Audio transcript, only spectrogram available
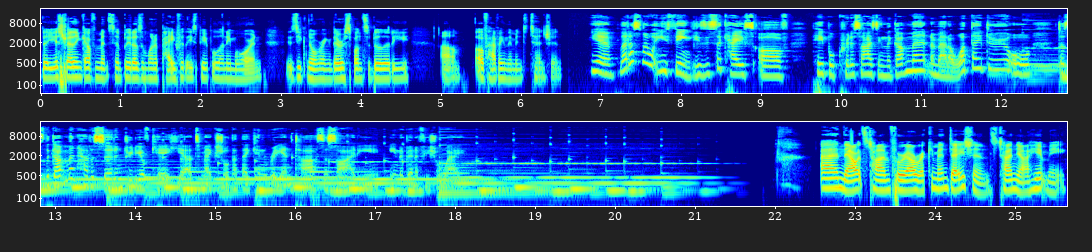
the Australian government simply doesn't want to pay for these people anymore and is ignoring the responsibility um, of having them in detention. Yeah, let us know what you think. Is this a case of people criticising the government no matter what they do, or does the government have a certain duty of care here to make sure that they can re enter society in a beneficial way? And now it's time for our recommendations. Tanya, hit me.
